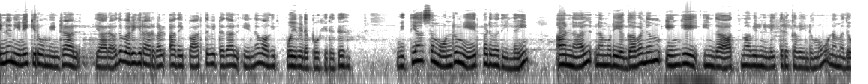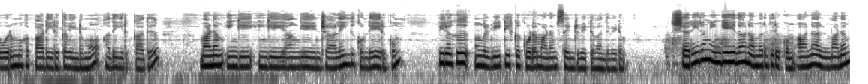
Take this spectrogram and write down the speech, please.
என்ன நினைக்கிறோம் என்றால் யாராவது வருகிறார்கள் அதை பார்த்து விட்டதால் என்னவாகி போய்விடப் போகிறது? வித்தியாசம் ஒன்றும் ஏற்படுவதில்லை. ஆனால் நம்முடைய கவனம் எங்கே இந்த ஆத்மாவில் நிலைத்திருக்க வேண்டுமோ நமது ஒருமுகப்பாடு இருக்க வேண்டுமோ அது இருக்காது. மனம் இங்கே இங்கே அங்கே என்று அலைந்து கொண்டே இருக்கும். பிறகு உங்கள் வீட்டிற்கு கூட மனம் சென்றுவிட்டு வந்துவிடும். ஷரீரம் இங்கேயே தான் அமர்ந்திருக்கும். ஆனால் மனம்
